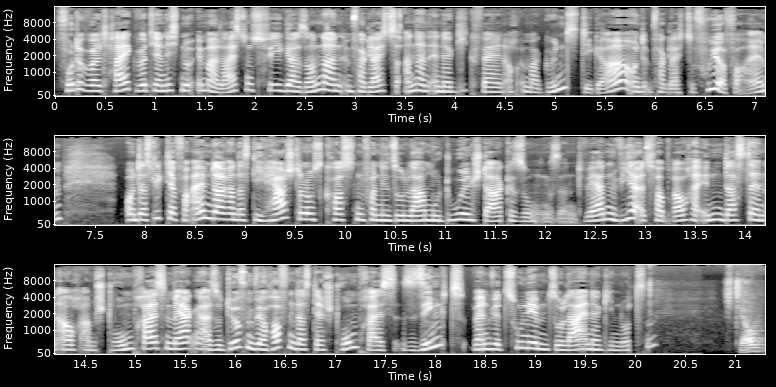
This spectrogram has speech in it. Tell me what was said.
Photovoltaik wird ja nicht nur immer leistungsfähiger, sondern im Vergleich zu anderen Energiequellen auch immer günstiger und im Vergleich zu früher vor allem. Und das liegt ja vor allem daran, dass die Herstellungskosten von den Solarmodulen stark gesunken sind. Werden wir als VerbraucherInnen das denn auch am Strompreis merken? Also dürfen wir hoffen, dass der Strompreis sinkt, wenn wir zunehmend Solarenergie nutzen? Ich glaube,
